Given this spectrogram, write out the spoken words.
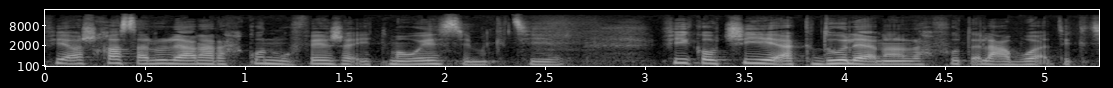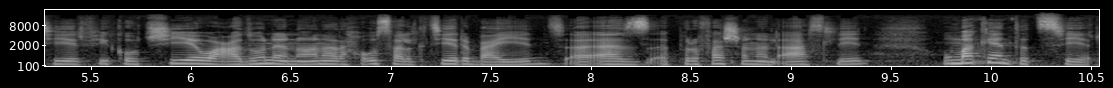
في أشخاص قالوا لي أنا رح أكون مفاجأة مواسم كتير. في كوتشيه أكدوا لي أنا رح فوت ألعب وقت كتير. في كوتشيه وعدوني إنه أنا رح أوصل كتير بعيد as professional athlete وما كانت تصير.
